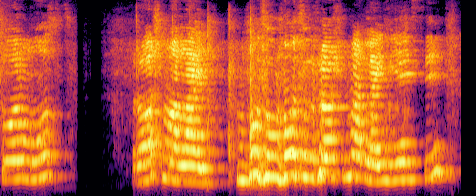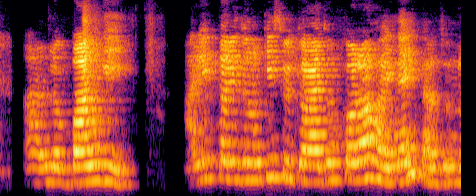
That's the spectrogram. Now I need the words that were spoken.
তরমুজ, রসমালাই, মধু মধু, রসমালাই নিয়ে এসেছি আর হলো বাঙ্গি। আর ইফতারির জন্য কিছুই তো আয়োজন করা হয় নাই, তার জন্য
